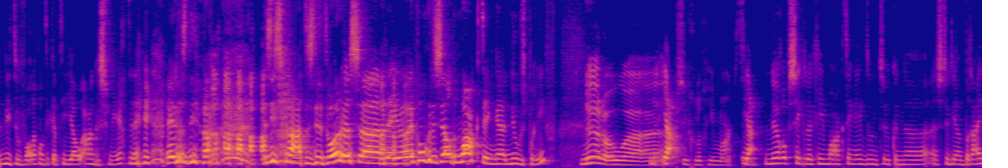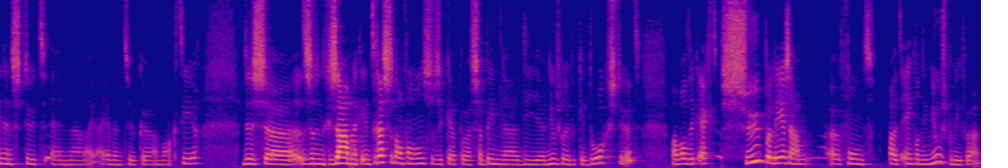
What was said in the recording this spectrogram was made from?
niet toevallig, want ik heb die jou aangesmeerd. Nee, nee dat is niet dat is iets gratis dit hoor. Dus eh, nee, wij volgen dezelfde marketing eh, nieuwsbrief. Ja. Neuropsychologie marketing. Ja, neuropsychologie marketing. Ik doe natuurlijk een, een studie aan het Breininstituut. En nou ja, jij bent natuurlijk marketeer. Dus het is een gezamenlijke interesse dan van ons. Dus ik heb Sabine die nieuwsbrief een keer doorgestuurd. Maar wat ik echt super leerzaam vond uit een van die nieuwsbrieven...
